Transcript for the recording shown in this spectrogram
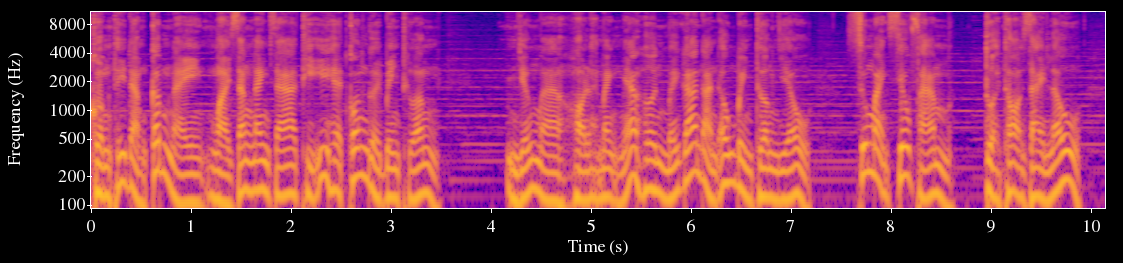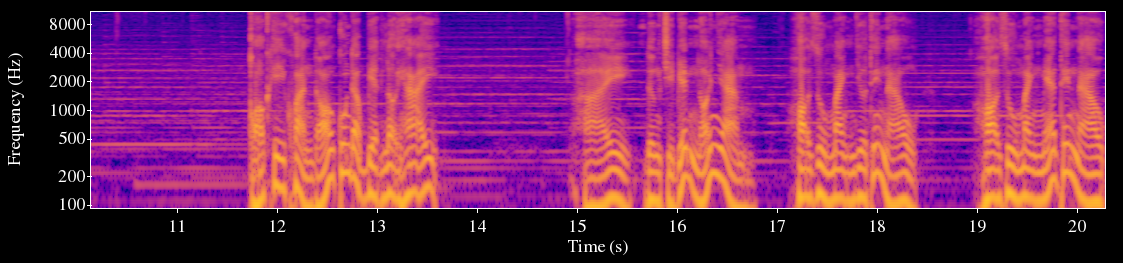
Cương Thi đẳng cấp này ngoài răng nanh ra thì y hệt con người bình thường. Nhưng mà họ lại mạnh mẽ hơn mấy gã đàn ông bình thường nhiều. Sức mạnh siêu phàm, tuổi thọ dài lâu. Có khi khoản đó cũng đặc biệt lợi hại. Ai, đừng chỉ biết nói nhảm. Họ dù mạnh như thế nào, họ dù mạnh mẽ thế nào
